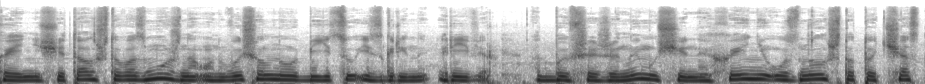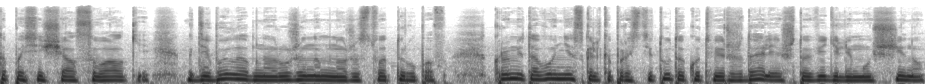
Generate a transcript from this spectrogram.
Хейни считал, что, возможно, он вышел на убийцу из Грин Ривер. От бывшей жены мужчины Хейни узнал, что тот часто посещал свалки, где было обнаружено множество трупов. Кроме того, несколько проституток утверждали, что видели мужчину,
